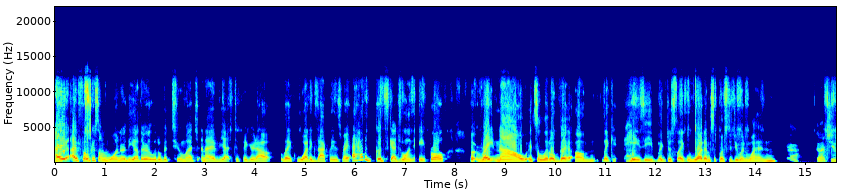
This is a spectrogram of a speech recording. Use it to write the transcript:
I I focus on one or the other a little bit too much and I have yet to figure it out like what exactly is right. I had a good schedule in April, but right now it's a little bit um like hazy, like just like what I'm supposed to do and when. Yeah, got you.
